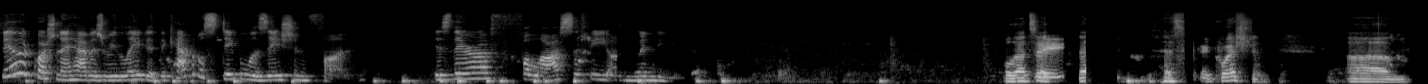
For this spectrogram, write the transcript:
The other question I have is related. The capital stabilization fund, is there a philosophy on when to use it? Well, that's a, that's a good question. Um,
